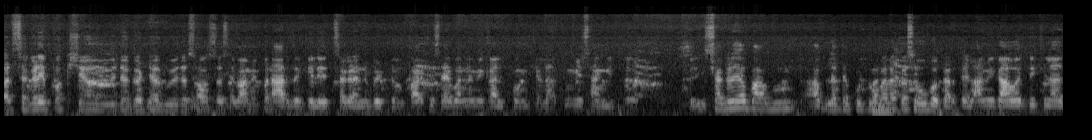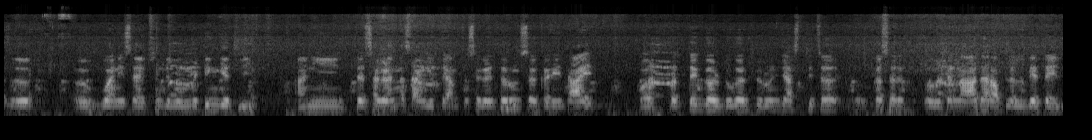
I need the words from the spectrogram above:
पण सगळे पक्ष विविध घटक विविध संस्था साहेब आम्ही पण अर्ज केले सगळ्यांना भेटतो पारखे साहेबांना मी काल फोन केला. तुम्ही सांगितलं. तर सगळ्या बाबून आपल्या त्या कुटुंबाला कसं उभं करता येईल? आम्ही गावात देखील आज वाणी साहेब शिंदे मिटिंग घेतली. आणि त्या सगळ्यांना सांगितले. आमचे सगळे तरुण सहकारी इथं आहेत. प्रत्येक घर टू घर फिरून जास्तीचं कसं त्यांना आधार आपल्याला देता येईल.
